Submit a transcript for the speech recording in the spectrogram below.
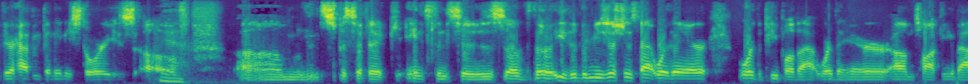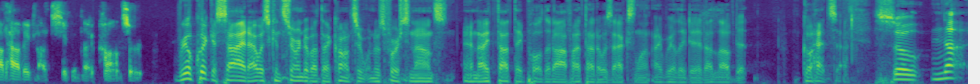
there haven't been any stories of Yeah. um, specific instances of the either the musicians that were there or the people that were there um, talking about how they got sick at that concert. real quick aside, I was concerned about that concert when it was first announced, and I thought they pulled it off. I thought it was excellent. I really did. I loved it. Go ahead, Seth. So not.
